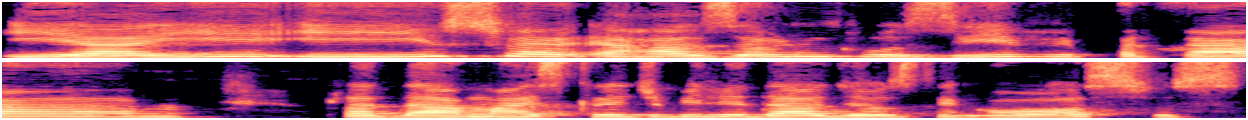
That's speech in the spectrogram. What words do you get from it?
e aí, e isso é a razão, inclusive, para para dar mais credibilidade aos negócios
